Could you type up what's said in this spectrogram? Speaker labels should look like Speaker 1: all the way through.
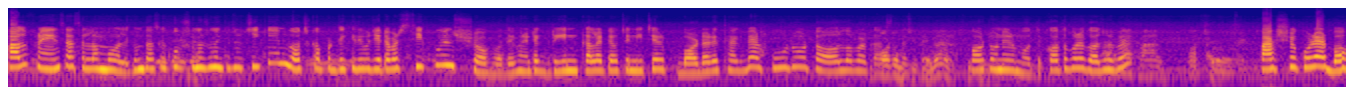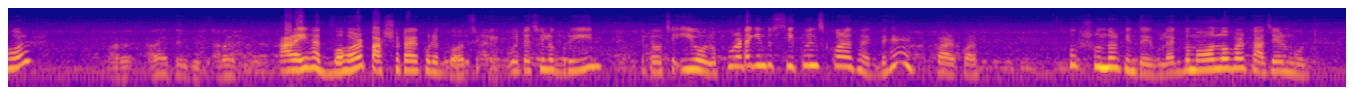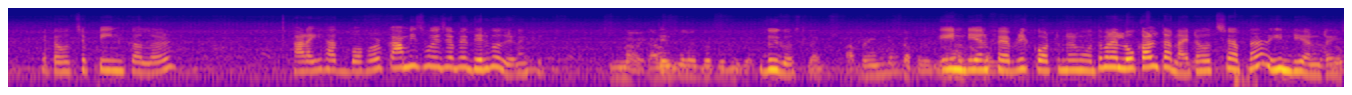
Speaker 1: Hello friends আসসালামু আলাইকুম। তো আজকে খুব সুন্দর সুন্দর কিছু চিকেন গজ কাপড় দেখিয়ে দেবো যেটা আবার সিকোয়েন্স সহ। দেখুন এটা গ্রিন কালারটা হচ্ছে নিচের বর্ডারে থাকবে আর পুরোটা অল ওভার কাজ থাকবে। কটনের মধ্যে। কত করে গজ হবে?
Speaker 2: পাঁচশো।
Speaker 1: করে আর বহর?
Speaker 2: আর আড়াই হাতে
Speaker 1: বহর পাঁচশো টাকা করে গজ ওইটা ছিল গ্রিন এটা হচ্ছে ইয়োলো। পুরোটা কিন্তু সিকোয়েন্স করা থাকবে হ্যাঁ? পার করা। খুব সুন্দর কিন্তু এগুলো একদম অল ওভার কাজের মধ্যে। এটা হচ্ছে পিঙ্ক কালার আড়াই হাত বহর কামিজ হয়ে যাবে দেড় গজে নাকি। দুই গজ। লাগবে
Speaker 2: ইন্ডিয়ান
Speaker 1: ফ্যাব্রিক কটনের মধ্যে? মানে লোকালটা না এটা হচ্ছে আপনার ইন্ডিয়ানটাই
